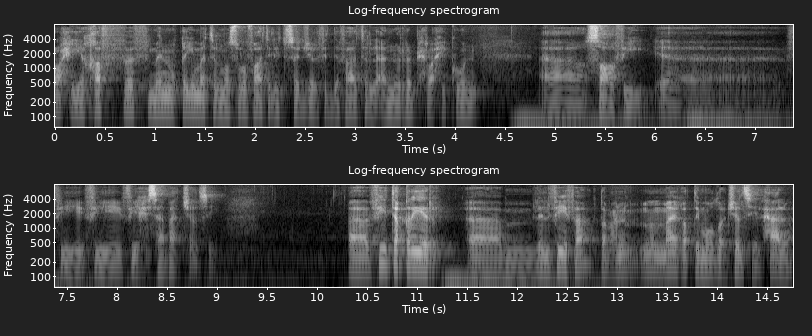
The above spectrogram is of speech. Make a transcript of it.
راح يخفف من قيمة المصروفات اللي تسجل في الدفاتر لأنه الربح راح يكون صافي في في في حسابات تشيلسي. في تقرير للفيفا. طبعا ما يغطي موضوع تشيلسي لحاله.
